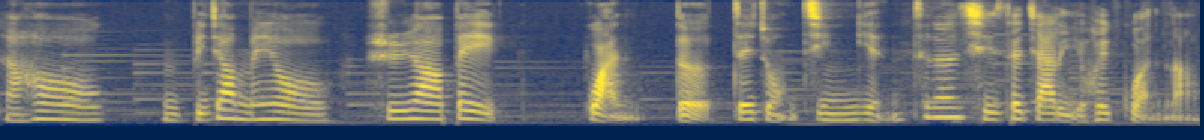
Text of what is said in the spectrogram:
然后嗯，比较没有需要被管。的这种经验，这个其实在家里也会管了。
